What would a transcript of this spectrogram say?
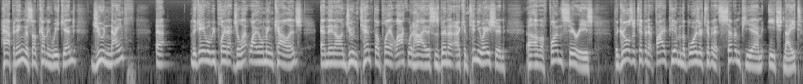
happening this upcoming weekend, June 9th. Uh, the game will be played at Gillette Wyoming College. And then on June 10th, they'll play at Lockwood High. This has been a, a continuation uh, of a fun series. The girls are tipping at 5 p.m. and the boys are tipping at 7 p.m. each night.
